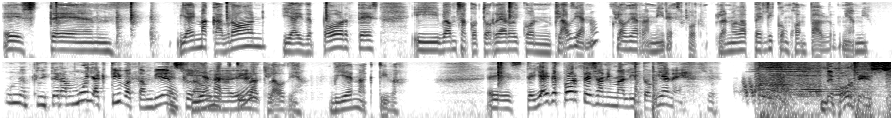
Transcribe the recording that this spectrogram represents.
Este. Y hay macabrón, y hay deportes, y vamos a cotorrear hoy con Claudia, ¿no? Claudia Ramírez por la nueva peli con Juan Pablo, mi amigo. Una tuitera muy activa también, es Claudia. Bien activa. ¿eh? Claudia. Bien activa. Este, y hay deportes, animalito, viene. Deportes.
